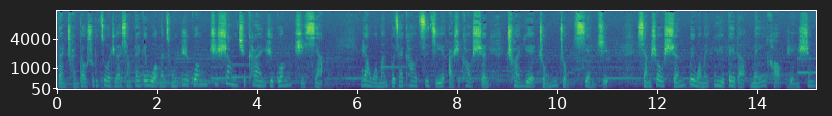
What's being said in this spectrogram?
但传道书的作者想带给我们从日光之上去看日光之下，让我们不再靠自己，而是靠神，穿越种种限制。享受神为我们预备的美好人生。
